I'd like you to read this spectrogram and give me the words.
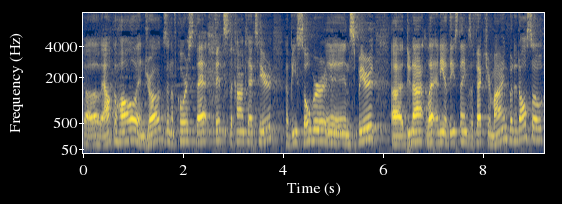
uh, of alcohol and drugs, and of course, that fits the context here. Uh, be sober in spirit. Uh, do not let any of these things affect your mind, but it also,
